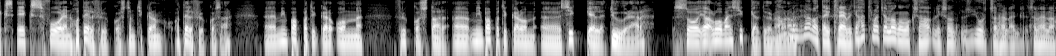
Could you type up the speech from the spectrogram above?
XX får en hotellfrukost som tycker om hotellfrukostar. Uh, min pappa tycker om frukostar. Uh, min pappa tycker om uh, cykelturer. Så jag lovar en cykeltur med Ja, honom. men det där låter ju trevligt. Jag tror att jag någon gång också har liksom gjort sådana här, sån här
